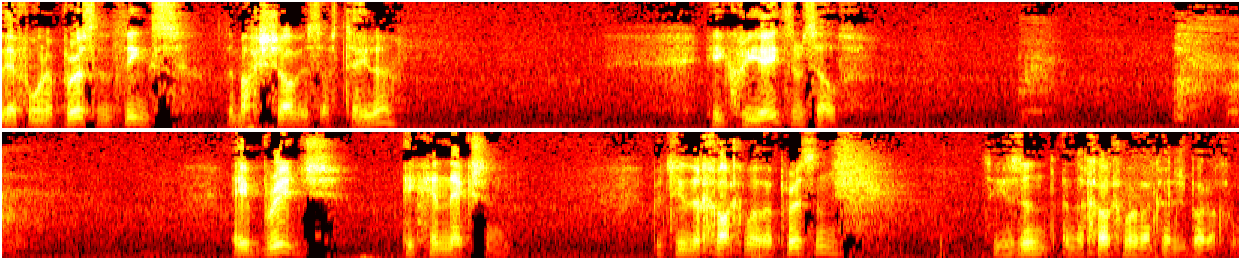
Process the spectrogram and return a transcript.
Therefore, when a person thinks the machshavas of Teda, he creates himself a bridge, a connection between the chachma of a person, the and the chachma of HaKadosh Baruch Hu.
